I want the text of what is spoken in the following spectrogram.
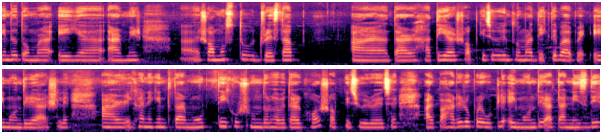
কিন্তু তোমরা এই আর্মির সমস্ত ড্রেস আপ আর তার হাতিয়ার সব কিছু কিন্তু তোমরা দেখতে পাবে এই মন্দিরে আসলে। আর এখানে কিন্তু তার মূর্তি খুব সুন্দরভাবে তার ঘর সব কিছুই রয়েছে। আর পাহাড়ের উপরে উঠলে এই মন্দির আর তার নিচ দিয়ে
